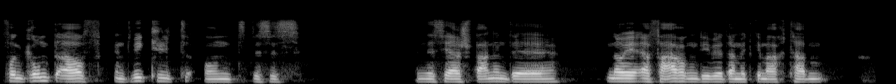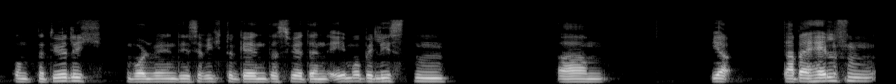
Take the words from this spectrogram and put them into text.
von Grund auf entwickelt und das ist eine sehr spannende neue Erfahrung, die wir damit gemacht haben. Und natürlich wollen wir in diese Richtung gehen, dass wir den E-Mobilisten ähm, ja dabei helfen,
